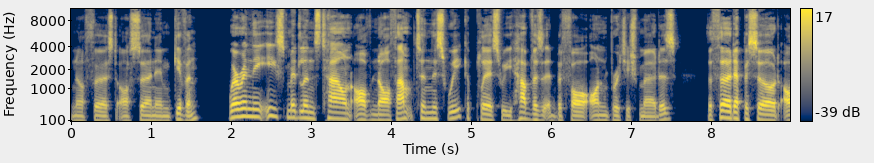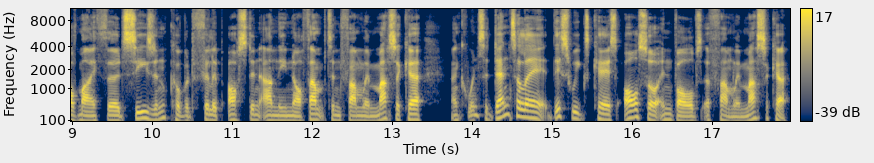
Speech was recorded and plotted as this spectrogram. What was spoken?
No first or surname given. We're in the East Midlands town of Northampton this week, a place we have visited before on British Murders. The third episode of my third season covered Philip Austin and the Northampton family massacre, and coincidentally, this week's case also involves a family massacre.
